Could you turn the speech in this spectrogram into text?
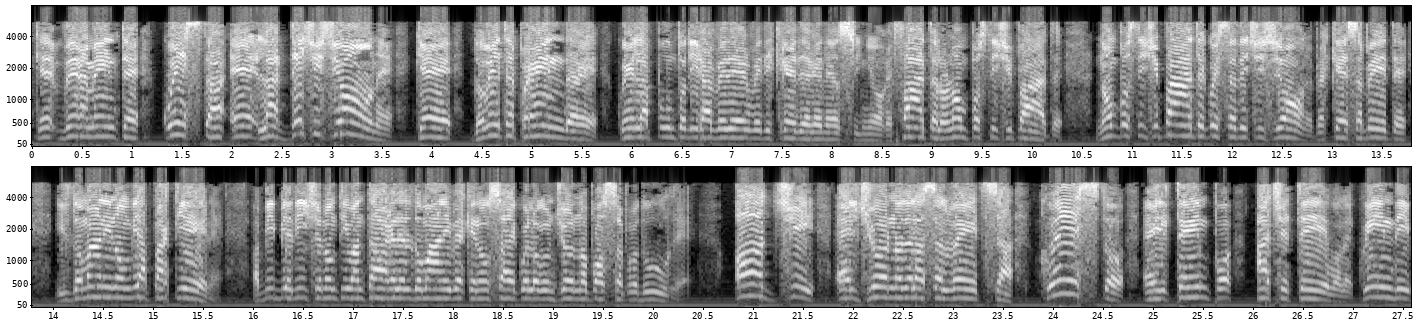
che veramente questa è la decisione che dovete prendere, quella appunto di ravvedervi e di credere nel Signore. Fatelo, non posticipate, non posticipate questa decisione, perché sapete, il domani non vi appartiene. La Bibbia dice non ti vantare del domani perché non sai quello che un giorno possa produrre. Oggi è il giorno della salvezza, questo è il tempo accettevole, quindi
